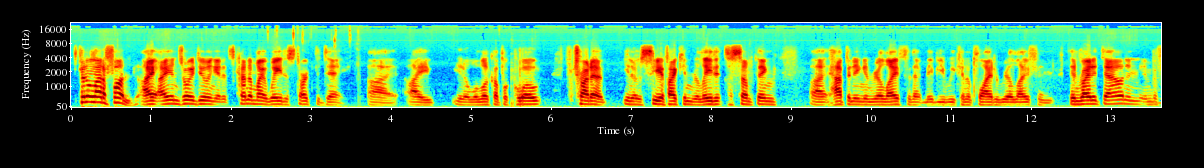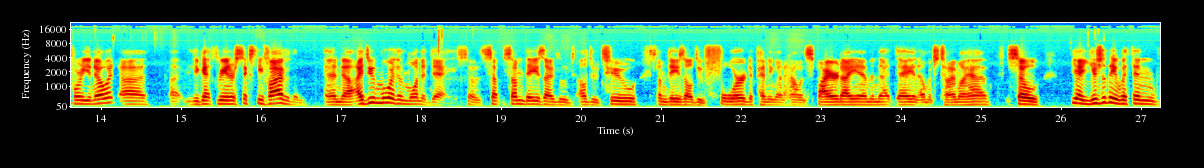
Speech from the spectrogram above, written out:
it's been a lot of fun. I, I enjoy doing it. It's kind of my way to start the day. Uh, I you know will look up a quote, try to you know see if I can relate it to something uh, happening in real life, or that maybe we can apply to real life, and then write it down. And, and before you know it, uh, uh you get 365 of them. And uh, I do more than one a day. So some some days I do I'll do two. Some days I'll do four, depending on how inspired I am in that day and how much time I have. So yeah, usually within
